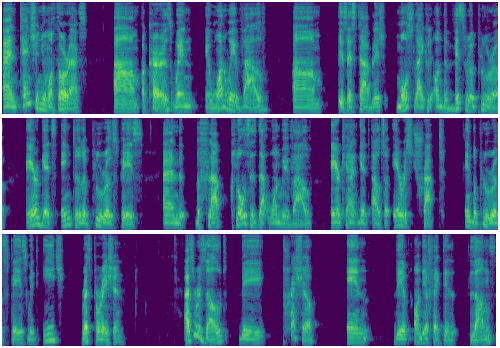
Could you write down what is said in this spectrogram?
And tension pneumothorax um, occurs when a one-way valve um, is established, most likely on the visceral pleura. Air gets into the pleural space and the flap closes that one way valve, air can't get out. So air is trapped in the pleural space with each respiration. As a result, the pressure in the on the affected lungs,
